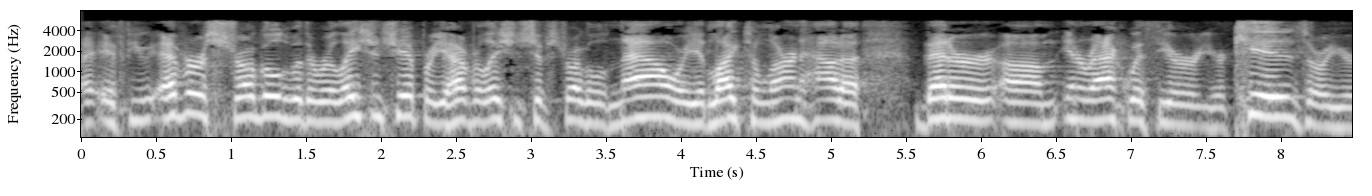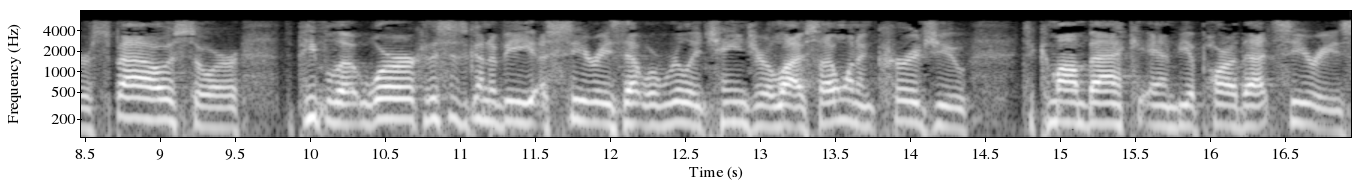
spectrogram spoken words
if you ever struggled with a relationship or you have relationship struggles now or you'd like to learn how to better um, interact with your, your kids or your spouse or the people at work, this is going to be a series that will really change your life. So I want to encourage you to come on back and be a part of that series.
